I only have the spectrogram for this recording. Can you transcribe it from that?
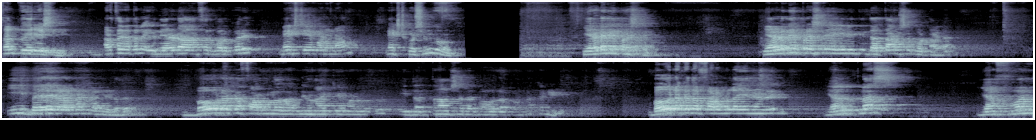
ಸ್ವಲ್ಪ ವೇರಿಯೇಷನ್ ಅರ್ಥ ಆಗತ್ತಲ್ಲ? ಎರಡು ಆನ್ಸರ್ ಬರ್ಕೋರಿ. ನೆಕ್ಸ್ಟ್ ಏನ್ ಮಾಡೋಣ ನಾವು? ನೆಕ್ಸ್ಟ್ ಕ್ವಶನ್ ಹೋಗೋಣ. ಎರಡನೇ ಪ್ರಶ್ನೆ. ಎರಡನೇ ಪ್ರಶ್ನೆ ಈ ರೀತಿ ದತ್ತಾಂಶ ಕೊಟ್ಟಾಗ ಈ ಬೆಲೆಗಳನ್ನ ಕಂಡುಹಿಡಿದು ಬಹುಲಕ ಫಾರ್ಮುಲಾದಾಗ ನೀವು ಹಾಕಿ ಏನು ಮಾಡಬೇಕು? ಈ ದತ್ತಾಂಶದ ಬಹುಲಕವನ್ನ ಕಂಡುಹಿಡಿಬೇಕು. ಬಹುಲಕದ ಫಾರ್ಮುಲಾ ಏನು ಹೇಳ್ರಿ? L plus F one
